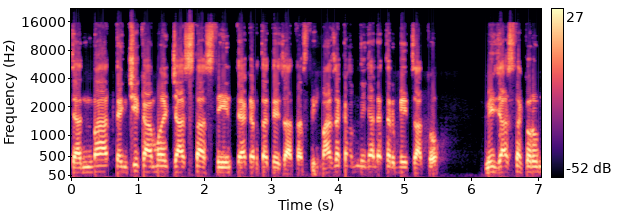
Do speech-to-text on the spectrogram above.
त्यांना त्यांची कामं जास्त असतील त्याकरता ते जात असतील. माझं काम निघालं तर मी जातो. मी जास्त करून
